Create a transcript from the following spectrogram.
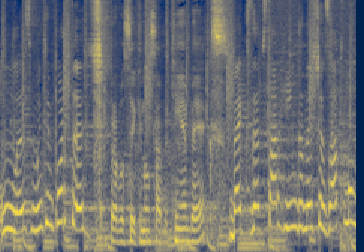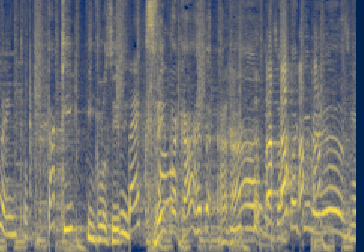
um lance muito importante. Para você que não sabe quem é Bex, Bex deve estar rindo neste exato momento. tá aqui, inclusive. Bex Vem fala- pra cá, Rebeca. Ah, mas ela tá aqui mesmo.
